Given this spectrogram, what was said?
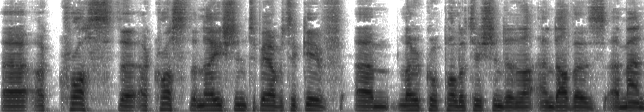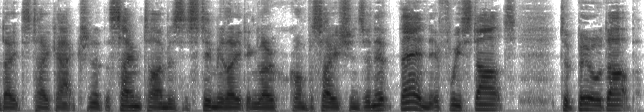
uh, across the across the nation to be able to give um, local politicians and, and, others a mandate to take action at the same time as stimulating local conversations. And then, if we start to build up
